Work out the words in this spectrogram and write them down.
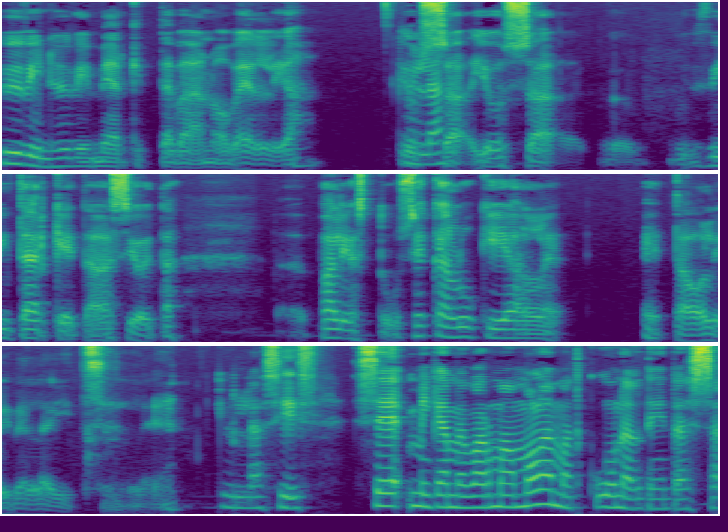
hyvin, hyvin merkittävää novellia, Kyllä. jossa, jossa hyvin tärkeitä asioita paljastuu sekä lukijalle että Olivelle itselleen. Kyllä, siis se, mikä me varmaan molemmat kuunneltiin tässä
